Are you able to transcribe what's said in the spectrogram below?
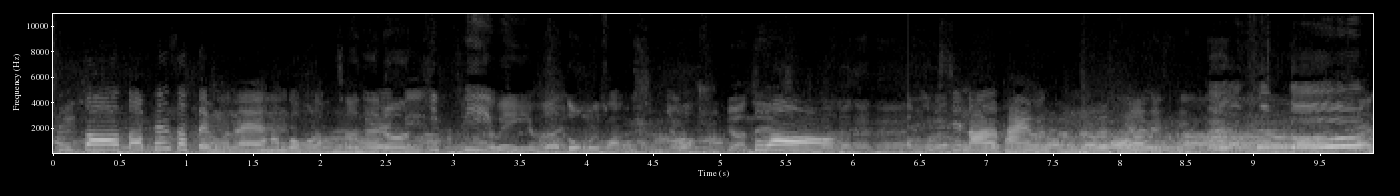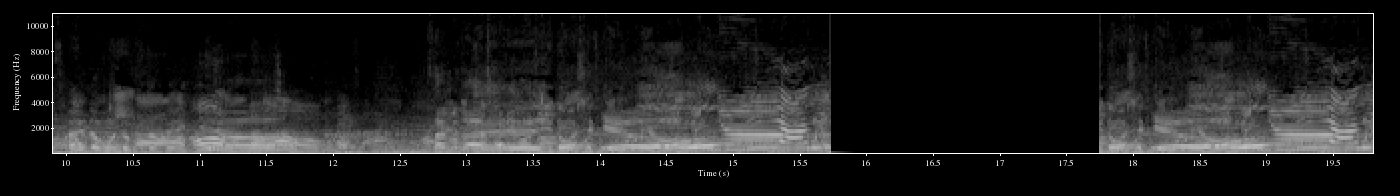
진짜 나 팬사 때문에 한 거거든. 전 이런 히피 웨이브 너무 좋아. 왕십역 주변에. 좋아. 혹시 나 닮은 동물 보여줄 수 있어? 감사합니다. 자리도 먼저 부탁드릴게요. 어, 어. 감사합니다. 자리 먼저 이동하실게요. 안녕. 이동하실게요. 안녕. 안녕.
